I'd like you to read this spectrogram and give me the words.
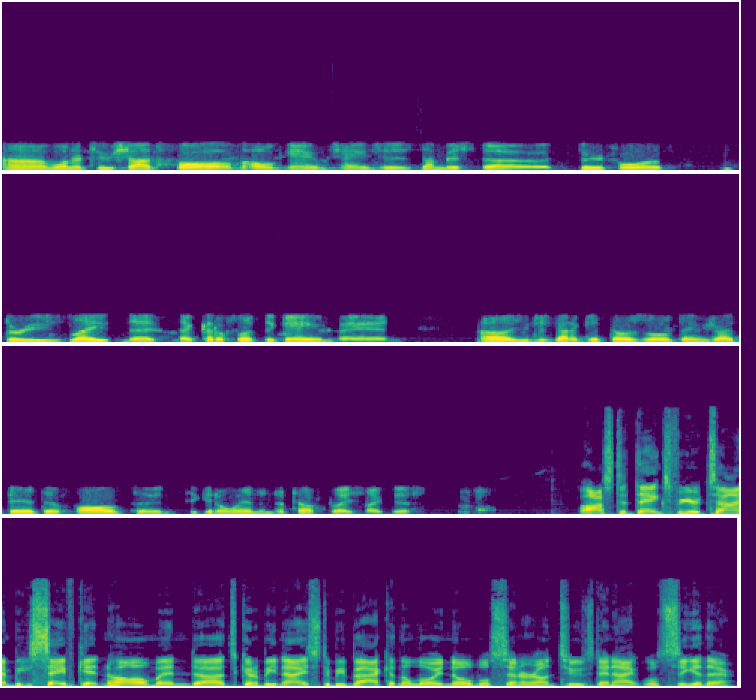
uh, one or two shots fall, the whole game changes. I missed uh, three or four threes late that that could have flipped the game, and uh, you just got to get those little things right there to fall to to get a win in a tough place like this. Austin, thanks for your time. Be safe getting home, and uh, it's going to be nice to be back in the Lloyd Noble Center on Tuesday night. We'll see you there.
